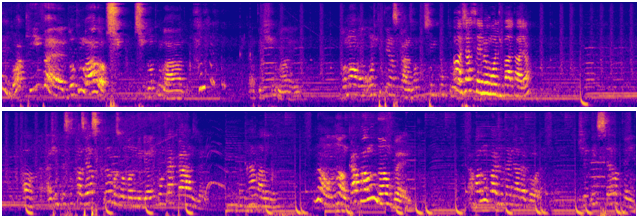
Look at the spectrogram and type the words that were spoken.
velho? Tô aqui, velho, do outro lado, ó. Do outro lado. Cara, tem que chamar ele. Vamos lá, onde que tem as carnes? Vamos pro culturas. Ah, já sei meu modo de batalha, ó. Ó, A gente precisa fazer as camas, meu mano Miguel, e encontrar carnes, velho. tem um cavalo. Não, não, cavalo não, velho. Cavalo não vai ajudar em nada agora. A gente nem cela tem.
